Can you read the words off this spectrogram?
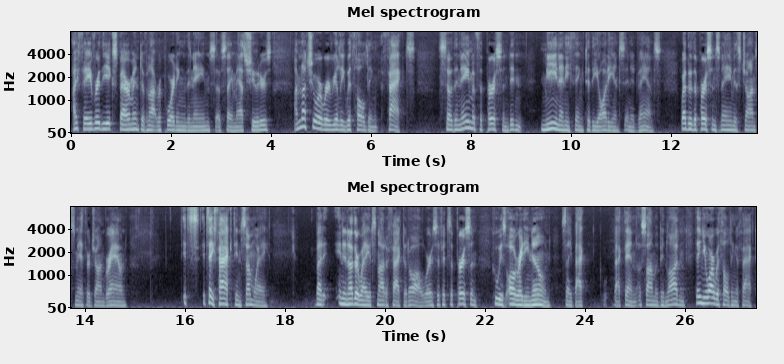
I favor the experiment of not reporting the names of, say, mass shooters. I'm not sure we're really withholding facts. So the name of the person didn't mean anything to the audience in advance whether the person's name is John Smith or John Brown, it's it's a fact in some way, but in another way, it's not a fact at all. Whereas if it's a person who is already known, say back back then Osama bin Laden, then you are withholding a fact.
